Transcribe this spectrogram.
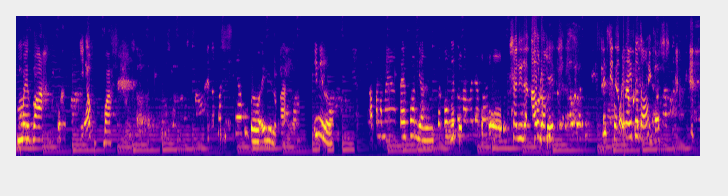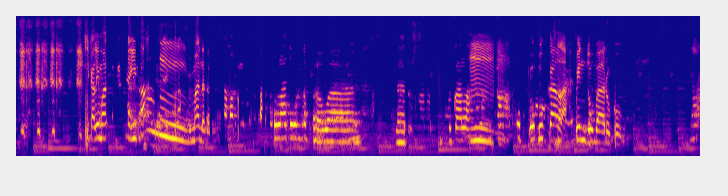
Mewah. Yup. wah. Itu posisinya aku bawa ini loh kak ini loh apa namanya teflon yang tekung itu namanya apa? Oh, saya tidak tahu dong. Jadi, terus pokoknya itu toh. Sekali matinya hilang, hmm, gimana? Dong? sama pula turun ke bawah. Nah terus bukalah Hmm, bukalah pintu baruku. Nah,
